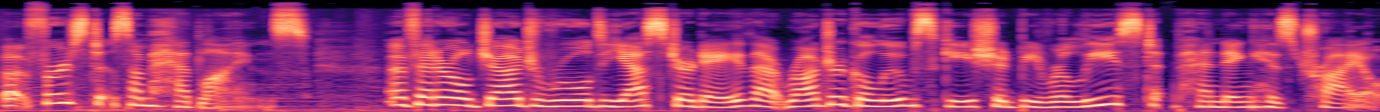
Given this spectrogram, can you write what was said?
But first, some headlines. A federal judge ruled yesterday that Roger Golubski should be released pending his trial.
